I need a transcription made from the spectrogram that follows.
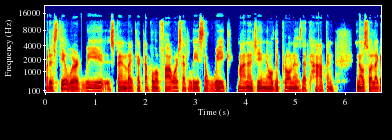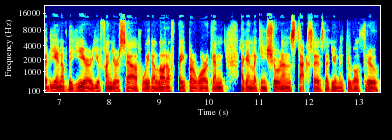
but it's still where we spend like a couple of hours at least a week managing all the problems that happen and also like at the end of the year you find yourself with a lot of paperwork and again like insurance taxes that you need to go through.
